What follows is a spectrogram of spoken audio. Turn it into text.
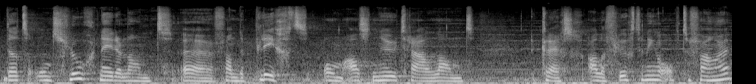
Dat ontsloeg Nederland van de plicht om als neutraal land krijgs, alle vluchtelingen op te vangen.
